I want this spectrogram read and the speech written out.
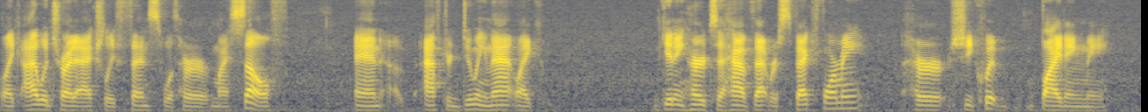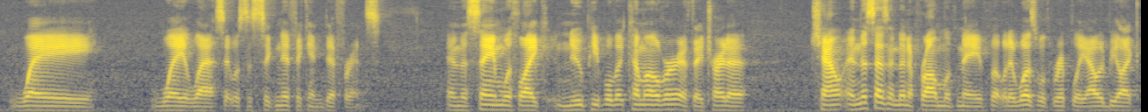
Like I would try to actually fence with her myself. And after doing that, like getting her to have that respect for me, her she quit biting me way way less. It was a significant difference. And the same with like new people that come over if they try to challenge and this hasn't been a problem with Maeve but what it was with Ripley I would be like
